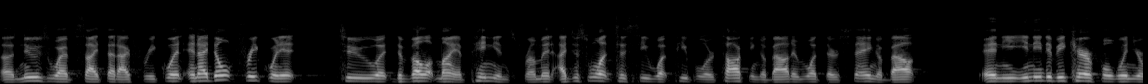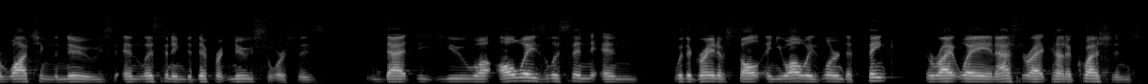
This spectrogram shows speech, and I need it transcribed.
a news website that I frequent, and I don't frequent it to uh, develop my opinions from it. I just want to see what people are talking about and what they're saying about. And you, need to be careful when you're watching the news and listening to different news sources that you uh, always listen and with a grain of salt, and you always learn to think the right way and ask the right kind of questions.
